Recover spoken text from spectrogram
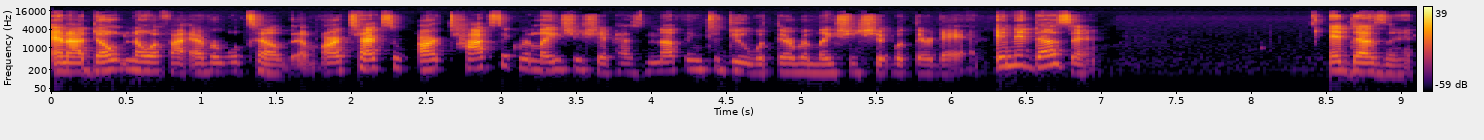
and I don't know if I ever will tell them. Our toxic, our toxic relationship has nothing to do with their relationship with their dad, and it doesn't. It doesn't.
